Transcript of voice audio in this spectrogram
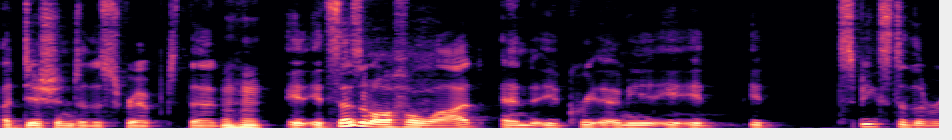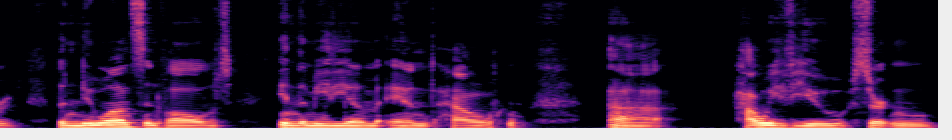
addition to the script that mm-hmm. it, it says an awful lot and it cre- i mean it, it it speaks to the the nuance involved in the medium and how uh how we view certain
